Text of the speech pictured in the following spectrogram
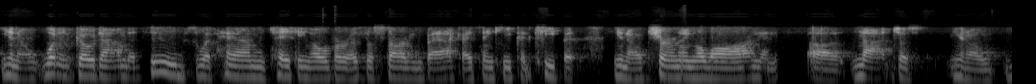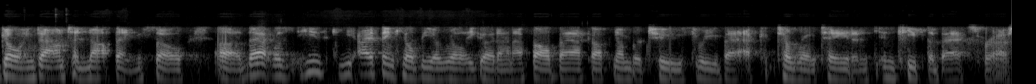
you know, wouldn't go down the tubes with him taking over as a starting back. I think he could keep it, you know, churning along and uh, not just, you know, going down to nothing. So uh, that was he's. He, I think he'll be a really good NFL backup, number two, three back to rotate and, and keep the backs fresh.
